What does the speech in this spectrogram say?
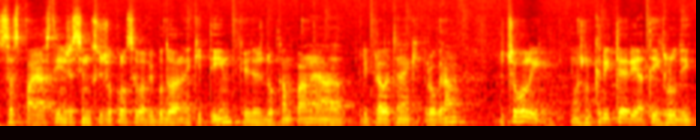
sa spája s tým, že si musíš okolo seba vybudovať nejaký tím, keď ideš do kampane a pripravujete nejaký program. Čo boli možno kritéria tých ľudí,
